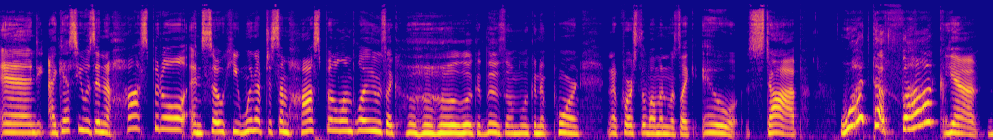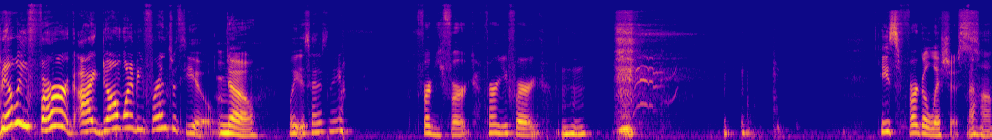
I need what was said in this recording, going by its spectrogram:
And I guess he was in a hospital, and so he went up to some hospital employee who was like, ha, ha, ha, look at this, I'm looking at porn. And of course, the woman was like, ew, stop. What the fuck? Yeah, Billy Ferg, I don't want to be friends with you. no. Wait, is that his name? Fergie Ferg. Fergie Ferg. Mm-hmm. He's Fergalicious. Uh huh.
